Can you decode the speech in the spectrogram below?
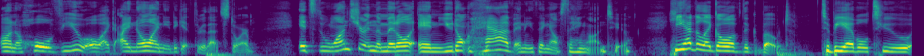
on a whole view. Oh, like I know I need to get through that storm. It's the once you're in the middle and you don't have anything else to hang on to. He had to let go of the boat to be able to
